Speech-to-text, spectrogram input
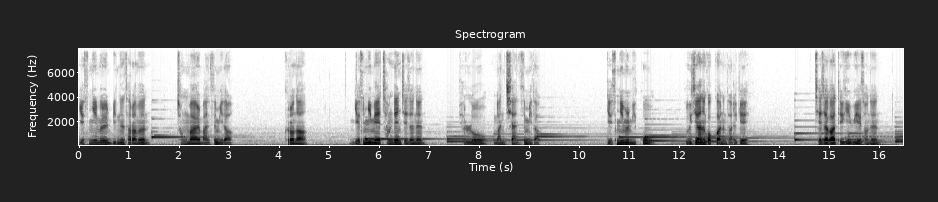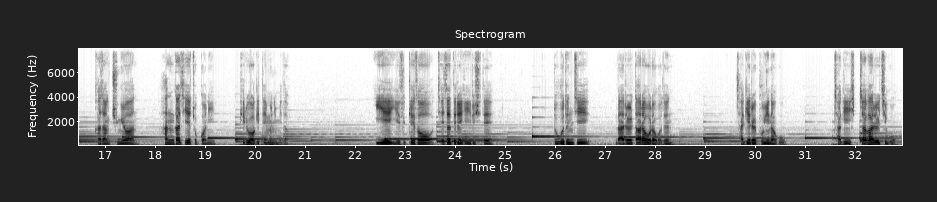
예수님을 믿는 사람은 정말 많습니다. 그러나 예수님의 참된 제자는 별로 많지 않습니다. 예수님을 믿고 의지하는 것과는 다르게 제자가 되기 위해서는 가장 중요한 한 가지의 조건이 필요하기 때문입니다. 이에 예수께서 제자들에게 이르시되 누구든지 나를 따라오려거든 자기를 부인하고 자기 십자가를 지고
